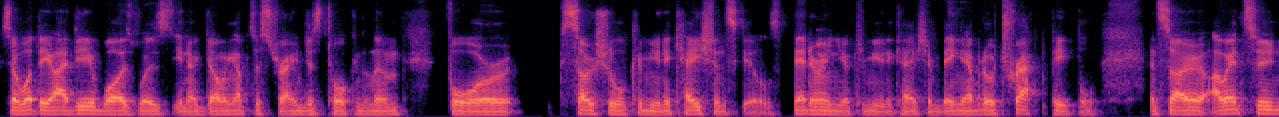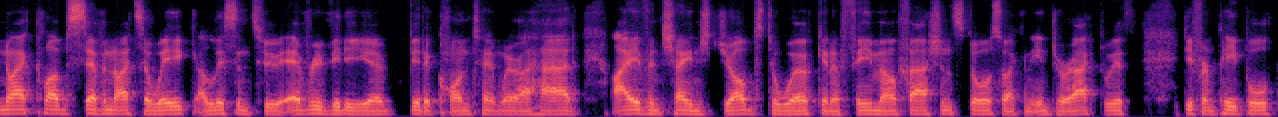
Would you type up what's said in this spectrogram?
so what the idea was was you know going up to strangers talking to them for social communication skills, bettering your communication, being able to attract people. And so I went to nightclubs seven nights a week. I listened to every video bit of content where I had. I even changed jobs to work in a female fashion store so I can interact with different people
